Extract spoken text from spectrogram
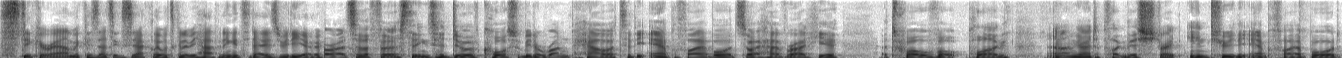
stick around because that's exactly what's going to be happening in today's video. Alright, so the first thing to do of course would be to run power to the amplifier board. So I have right here a 12 volt plug and I'm going to plug this straight into the amplifier board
